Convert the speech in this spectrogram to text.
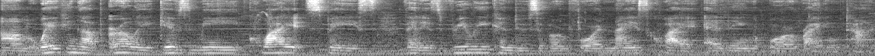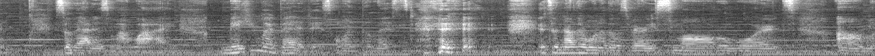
Um, waking up early gives me quiet space that is really conducive for a nice, quiet editing or writing time. So that is my why. Making my bed is on the list. it's another one of those very small rewards um,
